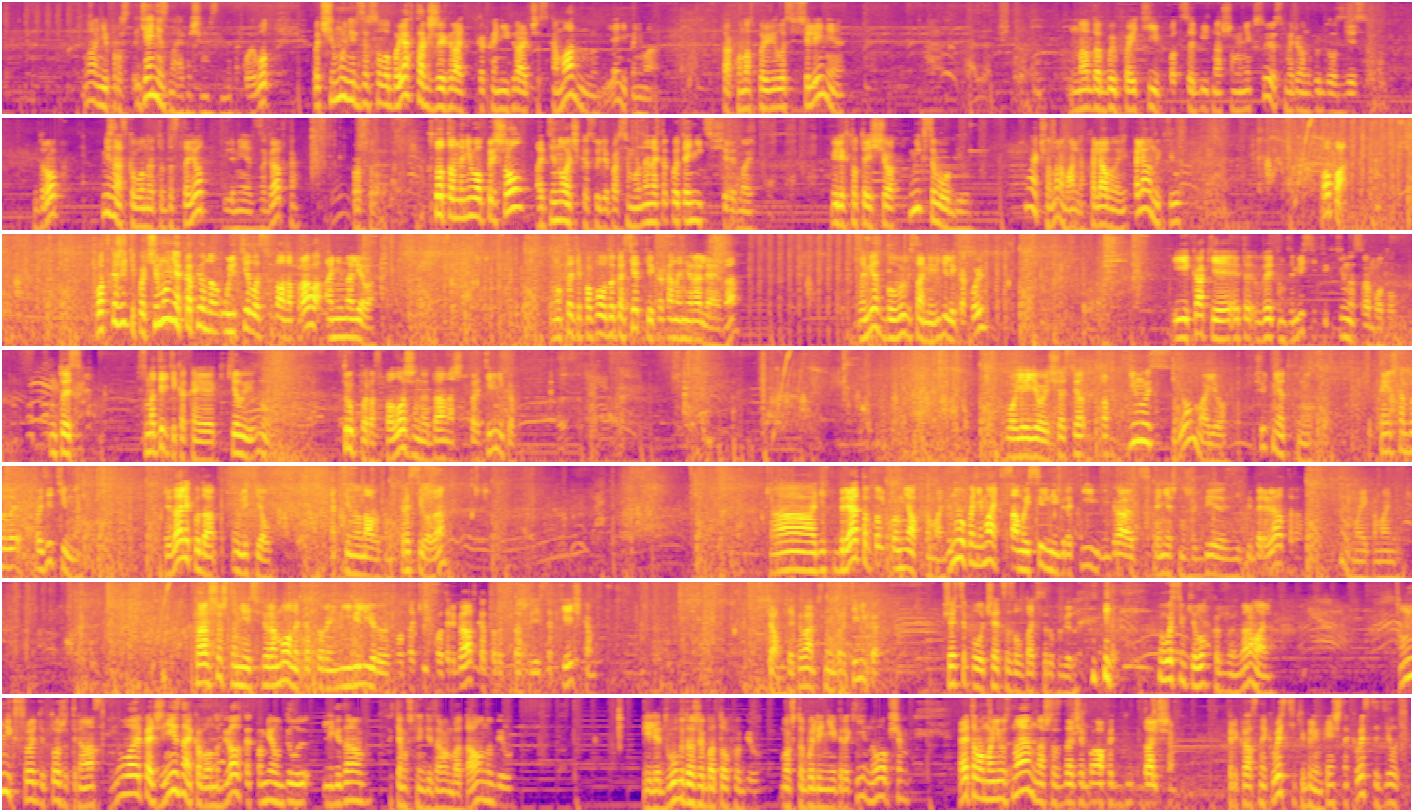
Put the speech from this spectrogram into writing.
Ну, они просто... Я не знаю, почему с ними такое. Вот почему нельзя в соло-боях так же играть, как они играют сейчас командно, я не понимаю. Так, у нас появилось усиление. Надо бы пойти подсобить нашему Никсу. Я смотрю, он выбил здесь дроп. Не знаю, с кого он это достает. Для меня это загадка. Просто кто-то на него пришел. Одиночка, судя по всему. Наверное, какой-то Никс очередной. Или кто-то еще. Никс его убил. Ну а что, нормально. Халявный. Халявный килл. Опа. Вот скажите, почему у меня копье улетело сюда направо, а не налево? Ну, кстати, по поводу кассетки, как она не роляет, да? Замес был, вы сами видели какой. И как я это, в этом замесе эффективно сработал. Ну, то есть, смотрите, какие киллы, ну, трупы расположены, да, наших противников. Ой-ой-ой, сейчас я откинусь. Ё-моё, чуть не откинулся. Это, конечно, было позитивно. Видали, куда улетел активным навыком? Красиво, да? А, дефибриллятор только у меня в команде. Ну, вы понимаете, самые сильные игроки играют, конечно же, без дефибриллятора. Ну, в моей команде. Хорошо, что у меня есть феромоны, которые нивелируют вот таких вот ребят, которых даже есть аптечка. Все, добиваем с ним противника. К счастью, получается залутать вторую победу. ну, 8 киллов как бы нормально. Ну, Никс вроде тоже 13. Ну, опять же, не знаю, кого он убивал. Как по мне, он убил легендарного... Хотя, может, легендарного бота он убил. Или двух даже ботов убил. Может, это были не игроки. Ну, в общем, этого мы не узнаем. Наша задача апать дальше. Прекрасные квестики. Блин, конечно, квесты делать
